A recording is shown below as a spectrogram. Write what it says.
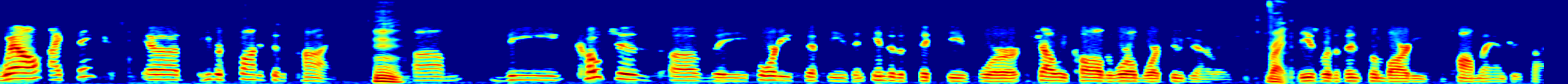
Well, I think uh, he responded to the time. Mm. Um, the coaches of the 40s, 50s, and into the 60s were, shall we call, the World War II generation. Right. These were the Vince Lombardi, Tom Landry types.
